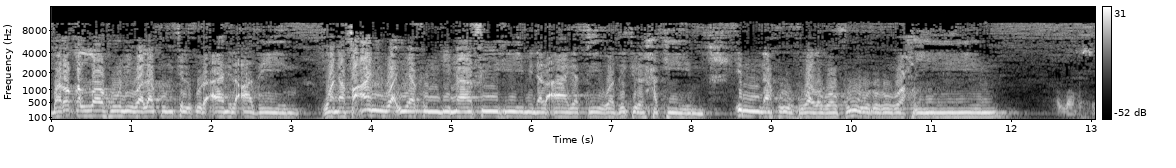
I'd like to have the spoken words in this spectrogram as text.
Barakallahu li wa lakum fil Qur'anil azim ونفعني وإياكم بما فيه من الآية وذكر الحكيم. إنه هو الغفور الرحيم. اللهم صل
